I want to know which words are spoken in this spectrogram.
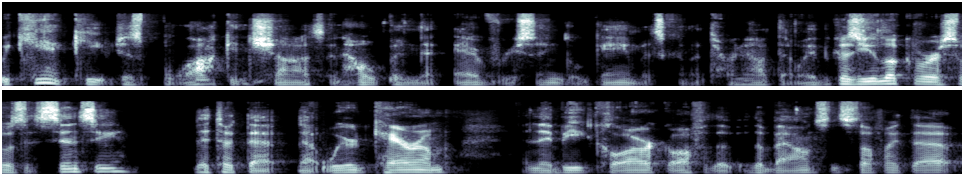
we can't keep just blocking shots and hoping that every single game it's going to turn out that way. Because you look versus was it Cincy? They took that that weird carom and they beat Clark off of the, the bounce and stuff like that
